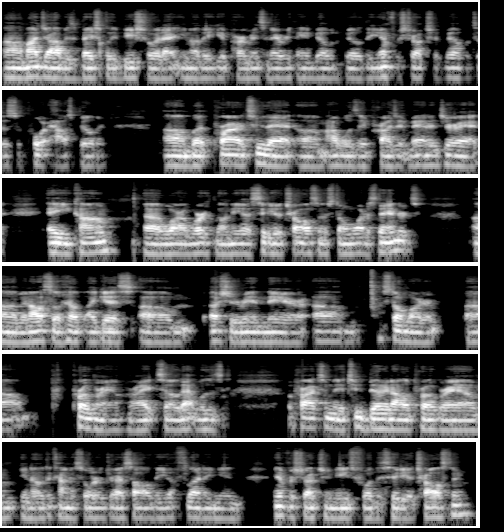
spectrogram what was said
uh, my job is basically be sure that you know they get permits and everything, and be able to build the infrastructure, be able to support house building. Um, but prior to that, um, I was a project manager at AECOM, uh, where I worked on the uh, City of Charleston stormwater standards, um, and also helped, I guess, um, usher in their um, stormwater um, program. Right, so that was approximately a two billion dollar program, you know, to kind of sort of address all the uh, flooding and infrastructure needs for the City of Charleston.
